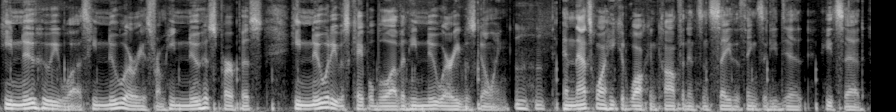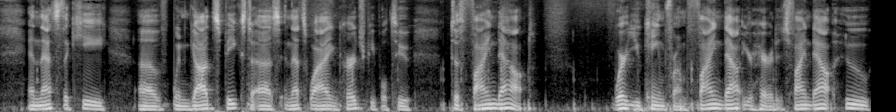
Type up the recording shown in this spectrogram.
he knew who he was. He knew where he was from. He knew his purpose. He knew what he was capable of, and he knew where he was going. Mm-hmm. And that's why he could walk in confidence and say the things that he did. He said, and that's the key of when God speaks to us. And that's why I encourage people to to find out where you came from. Find out your heritage. Find out who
